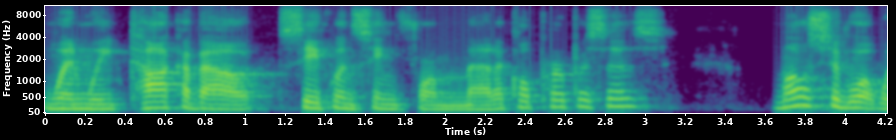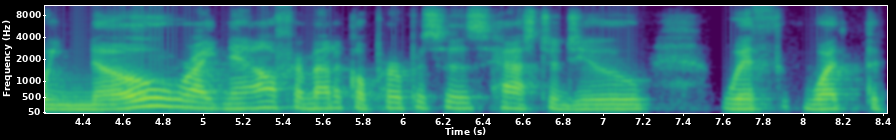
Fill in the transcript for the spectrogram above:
when we talk about sequencing for medical purposes, most of what we know right now for medical purposes has to do with what the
